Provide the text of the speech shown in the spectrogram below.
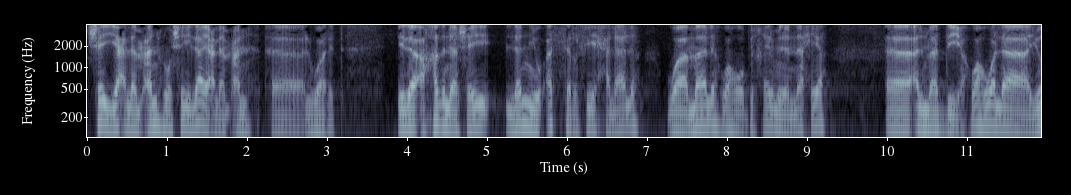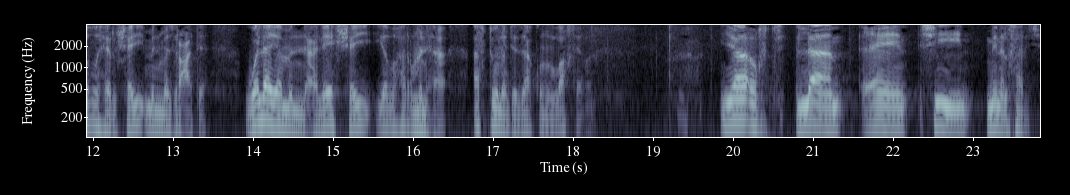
شيء يعلم عنه وشيء لا يعلم عنه أه الوالد. إذا أخذنا شيء لن يؤثر في حلاله وماله وهو بخير من الناحية المادية وهو لا يظهر شيء من مزرعته ولا يمن عليه شيء يظهر منها. أفتونا جزاكم الله خيرا. يا أخت لام عين شين من الخرج.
